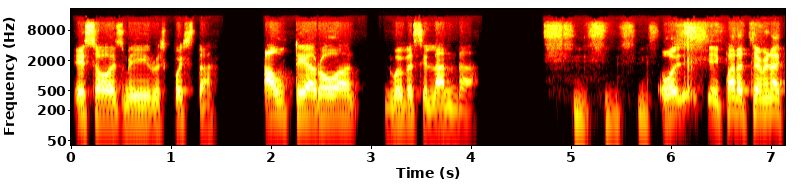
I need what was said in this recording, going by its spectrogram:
Eso es mi respuesta. Aotearoa, Nueva Zelanda. y para terminar,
